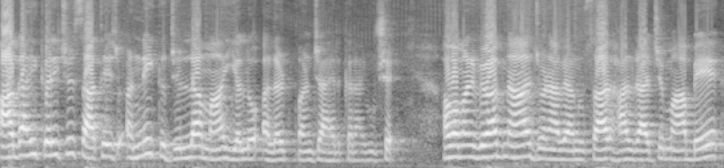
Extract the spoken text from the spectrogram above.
આગાહી કરી છે. સાથે જ અનેક જિલ્લામાં યલો એલર્ટ પણ જાહેર કરાયું છે. હવામાન વિભાગના જણાવ્યા અનુસાર હાલ રાજ્યમાં બે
